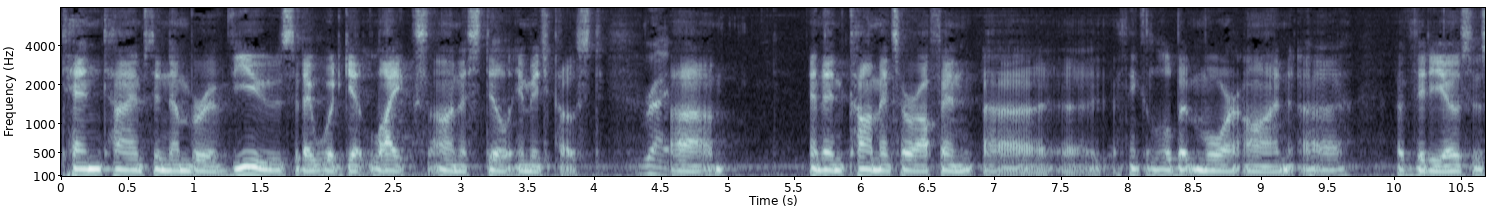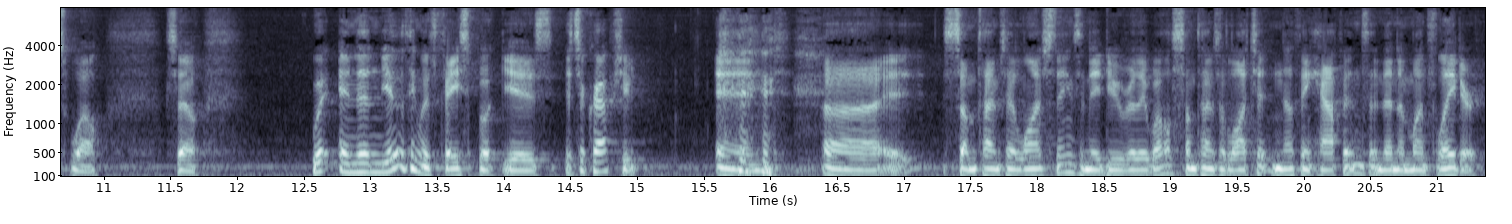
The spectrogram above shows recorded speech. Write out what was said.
10 times the number of views that I would get likes on a still image post. Right. Um, and then comments are often, uh, uh, I think, a little bit more on uh, videos as well. So, and then the other thing with Facebook is it's a crapshoot. And uh, sometimes I launch things and they do really well. Sometimes I launch it and nothing happens, and then a month later,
